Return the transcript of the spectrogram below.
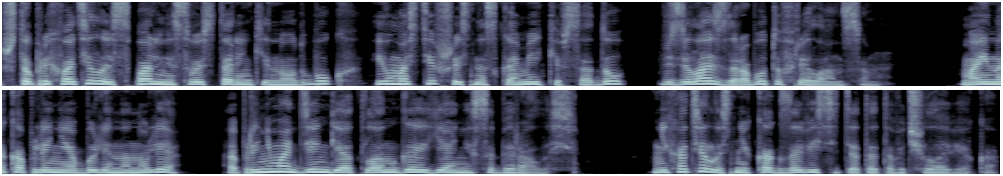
что прихватила из спальни свой старенький ноутбук и, умастившись на скамейке в саду, взялась за работу фрилансом. Мои накопления были на нуле, а принимать деньги от Ланге я не собиралась. Не хотелось никак зависеть от этого человека.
